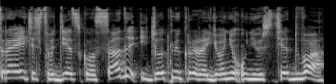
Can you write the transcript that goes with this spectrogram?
Строительство детского сада идет в микрорайоне Университет-2.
